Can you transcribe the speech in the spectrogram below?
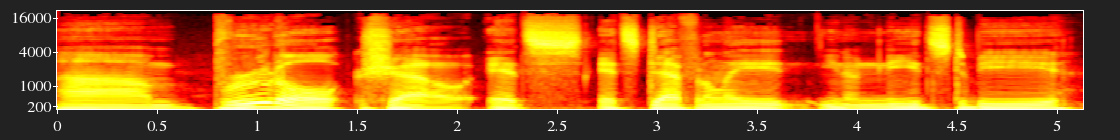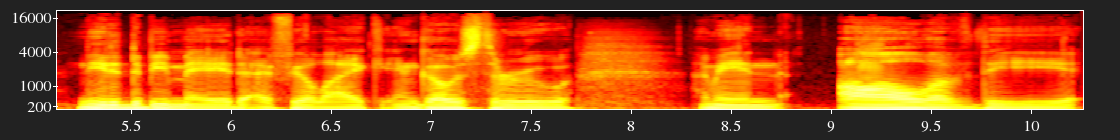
Um, brutal show. It's it's definitely you know needs to be needed to be made. I feel like and goes through. I mean, all of the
